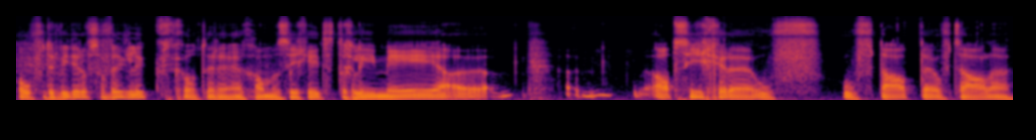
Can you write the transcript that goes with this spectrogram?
Hofft ihr wieder auf so viel Glück oder äh, kann man sich jetzt ein bisschen mehr äh, absichern auf, auf Daten, auf Zahlen?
